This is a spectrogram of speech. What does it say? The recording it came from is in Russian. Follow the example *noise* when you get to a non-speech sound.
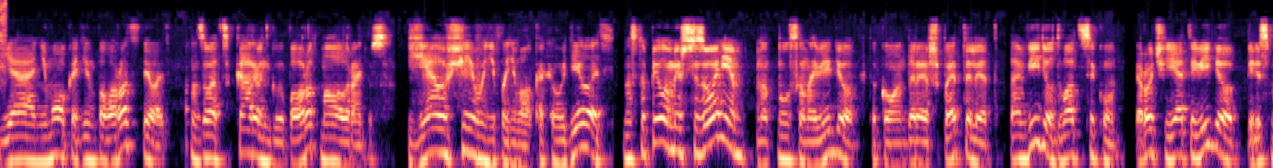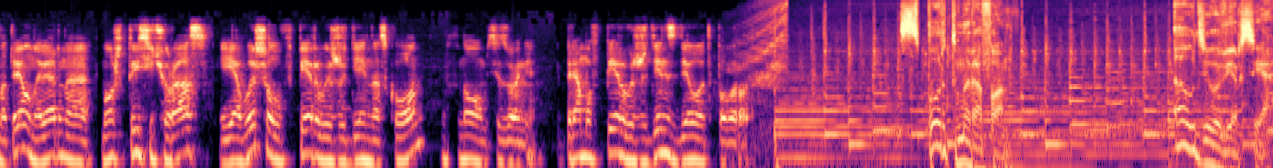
я не мог один поворот сделать. Называется карвинговый поворот малого радиуса. Я вообще его не понимал, как его делать. Наступило межсезонье, наткнулся на видео такого Андрея Шпеттеля. Там видео 20 секунд. Короче, я это видео пересмотрел, наверное, может, тысячу раз. И я вышел в первый же день на склон в новом сезоне. И прямо в первый же день сделал этот поворот. Спортмарафон. Аудиоверсия.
